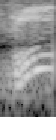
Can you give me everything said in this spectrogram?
Explode.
